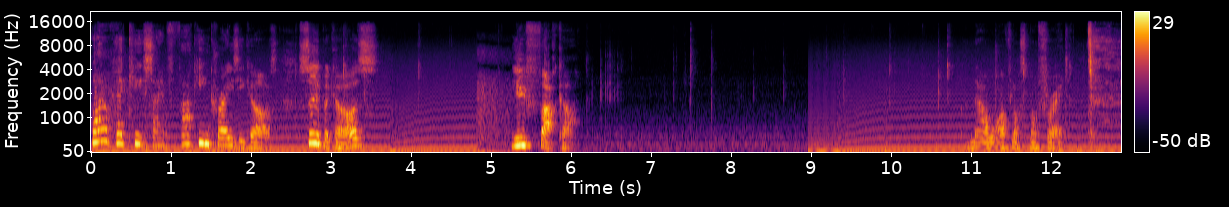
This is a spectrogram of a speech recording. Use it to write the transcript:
Why do I keep saying fucking crazy cars? Supercars? You fucker. Now I've lost my thread.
